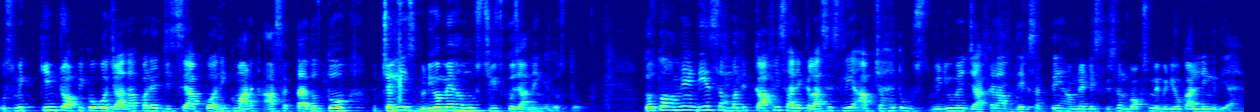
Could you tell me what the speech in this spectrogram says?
उसमें किन टॉपिकों को ज़्यादा पढ़े जिससे आपको अधिक मार्क आ सकता है दोस्तों? तो चलिए इस वीडियो में हम उस चीज़ को जानेंगे दोस्तों। दोस्तों, हमने एनडीए से संबंधित काफ़ी सारे क्लासेस लिए, आप चाहे तो उस वीडियो में जाकर आप देख सकते हैं, हमने डिस्क्रिप्शन बॉक्स में वीडियो का लिंक दिया है।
